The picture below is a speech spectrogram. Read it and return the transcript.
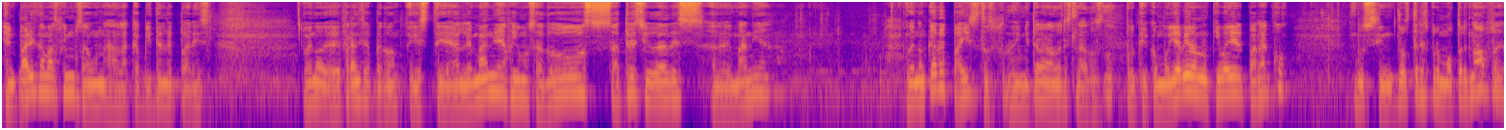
en París nada más fuimos a una, a la capital de París. Bueno, de Francia, perdón. Este, Alemania fuimos a dos, a tres ciudades, Alemania, bueno, en cada país nos limitaban a tres lados, ¿no? Porque como ya vieron que iba a ir el Paraco, pues sin dos, tres promotores, no, pues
